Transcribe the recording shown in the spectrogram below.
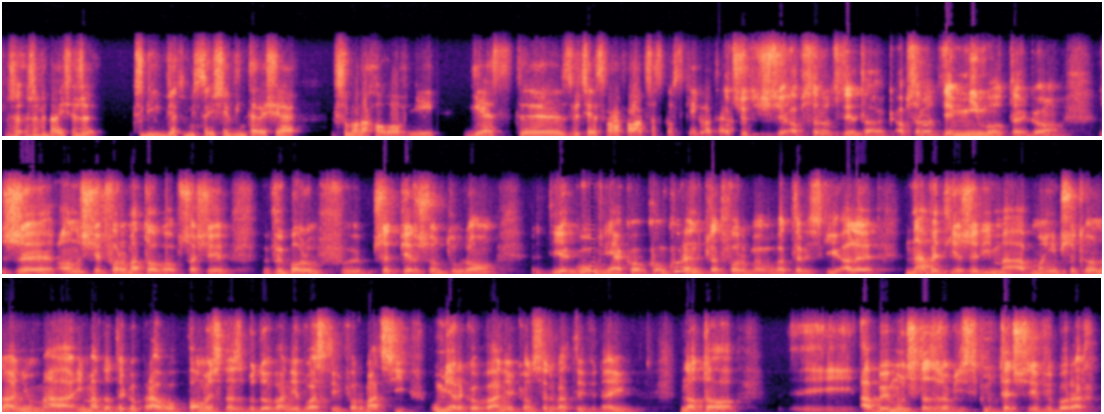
Że, że wydaje się, że czyli w jakimś sensie w interesie Szymona Hołowni jest y, zwycięstwo Rafała Trzaskowskiego teraz. Oczywiście, absolutnie tak. Absolutnie. Mimo tego, że on się formatował w czasie wyborów y, przed pierwszą turą, głównie jako konkurent Platformy Obywatelskiej, ale nawet jeżeli ma, w moim przekonaniu ma i ma do tego prawo, pomysł na zbudowanie własnej formacji umiarkowanie konserwatywnej, no to aby móc to zrobić skutecznie w wyborach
